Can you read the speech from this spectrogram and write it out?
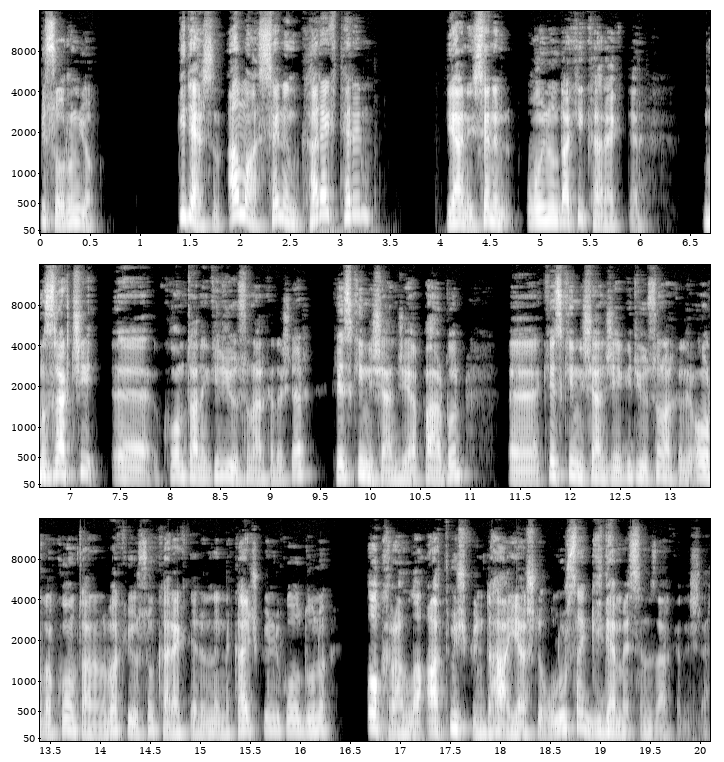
Bir sorun yok. Gidersin ama senin karakterin yani senin oyunundaki karakter mızrakçı e, komutanı gidiyorsun arkadaşlar. Keskin nişancıya pardon e, keskin nişancıya gidiyorsun arkadaşlar. Orada komutanına bakıyorsun karakterinin kaç günlük olduğunu. O kralla 60 gün daha yaşlı olursa gidemezsiniz arkadaşlar.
